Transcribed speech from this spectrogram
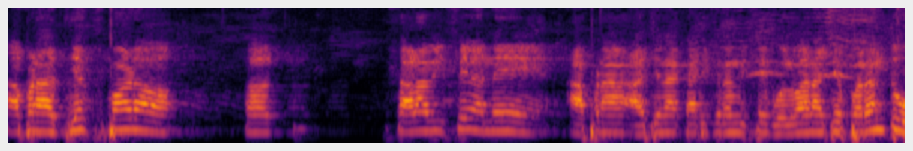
આપણા અધ્યક્ષ પણ શાળા વિશે અને આપણા આજના કાર્યક્રમ વિશે બોલવાના છે. પરંતુ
